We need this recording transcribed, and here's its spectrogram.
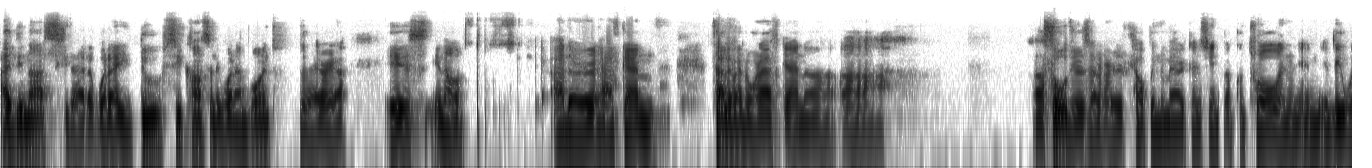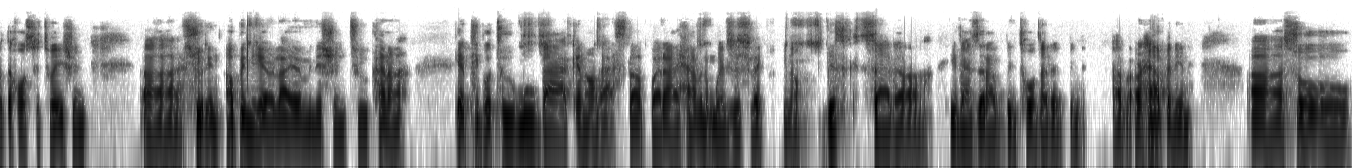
I did not see that. What I do see constantly when I'm going to the area is you know either Afghan Taliban or Afghan uh, uh, uh, soldiers that are helping the Americans you know, control and, and, and, deal with the whole situation, shooting up in the air light ammunition to kind of get people to move back and all that stuff. But I haven't witnessed like you know this sad uh, events that I've been told that have been are happening. Uh, so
